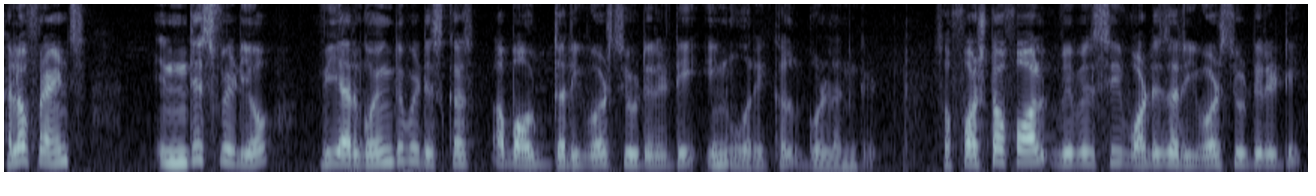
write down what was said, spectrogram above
Hello friends, in this video we are going to be discuss about the reverse utility in Oracle Golden Gate. So first of all we will see what is the reverse utility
